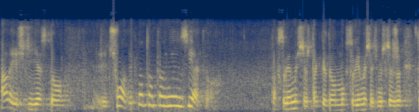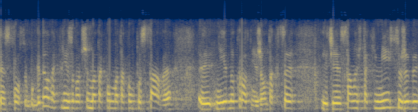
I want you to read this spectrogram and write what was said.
Ale jeśli jest to y, człowiek, no to pewnie zje to. Tak sobie myślę, że tak Gedeon mógł sobie myśleć. Myślę, że w ten sposób. Bo Gedeon, jak później zobaczymy, ma taką, ma taką postawę yy, niejednokrotnie, że on tak chce, wiecie, stanąć w takim miejscu, żeby,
